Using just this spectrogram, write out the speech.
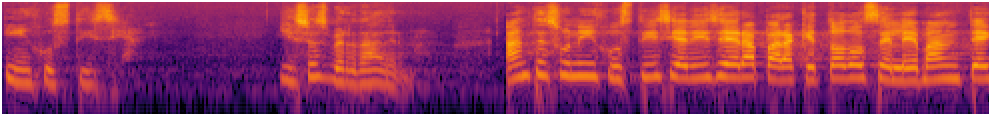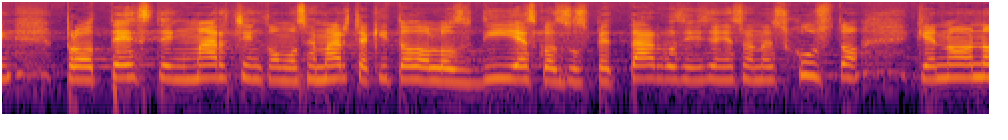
injusticia. Y eso es verdad, hermano. Antes una injusticia, dice, era para que todos se levanten, protesten, marchen como se marcha aquí todos los días con sus petardos y dicen eso no es justo, que no, no,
